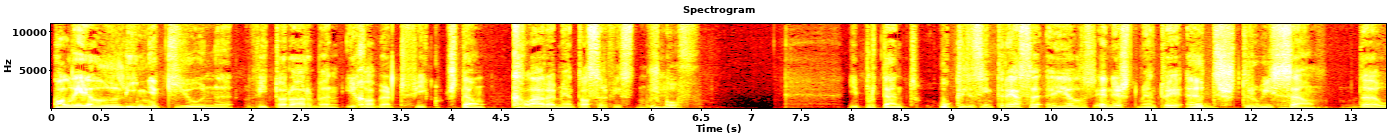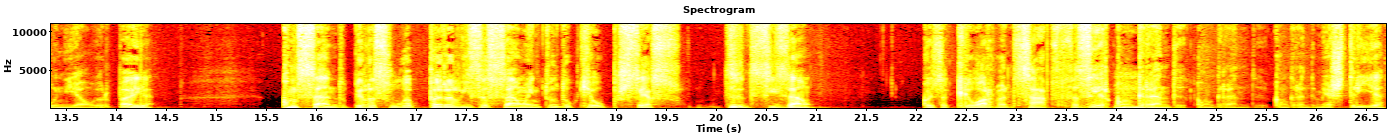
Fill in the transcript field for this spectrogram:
Qual é a linha que une Vítor Orban e Robert Fico? Estão claramente ao serviço de Moscou. Uhum. E, portanto, o que lhes interessa a eles é, neste momento, é a destruição da União Europeia, começando pela sua paralisação em tudo o que é o processo de decisão, coisa que Orban sabe fazer com uhum. grande, com grande, com grande mestria.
